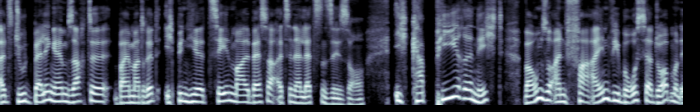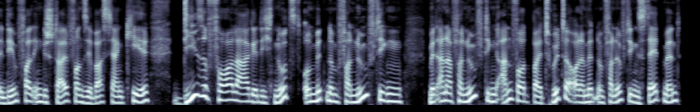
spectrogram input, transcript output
als Jude Bellingham sagte bei Madrid, ich bin hier zehnmal besser als in der letzten Saison. Ich kapiere nicht, warum so ein Verein wie Borussia Dortmund, in dem Fall in Gestalt von Sebastian Kehl, diese Vorlage nicht nutzt und mit einem vernünftigen, mit einer vernünftigen Antwort bei Twitter oder mit einem vernünftigen Statement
